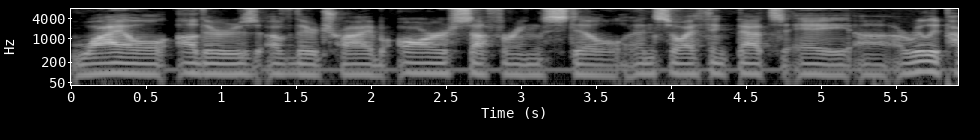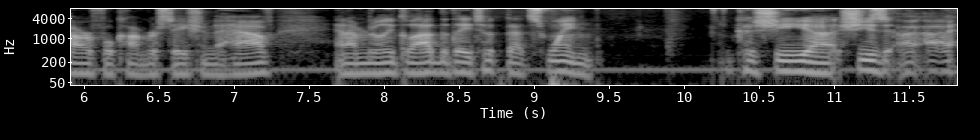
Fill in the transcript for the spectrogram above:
while others of their tribe are suffering still? And so i think that's a, uh, a really powerful conversation to have. And i'm really glad that they took that swing. Because she uh, she's I, I,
